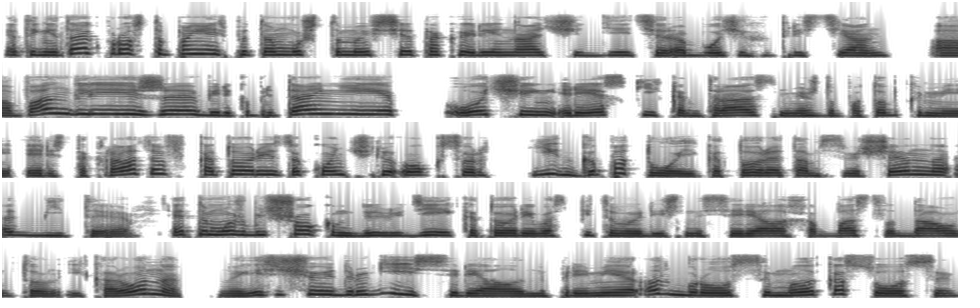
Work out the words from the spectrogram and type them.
это не так просто понять, потому что мы все так или иначе дети рабочих и крестьян. А в Англии же, в Великобритании очень резкий контраст между потомками аристократов, которые закончили Оксфорд, и гопотой, которая там совершенно отбитая. Это может быть шоком для людей, которые воспитывались на сериалах «Аббатство Даунтон» и «Корона», но есть еще и другие сериалы, например, «Отбросы», «Молокососы».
